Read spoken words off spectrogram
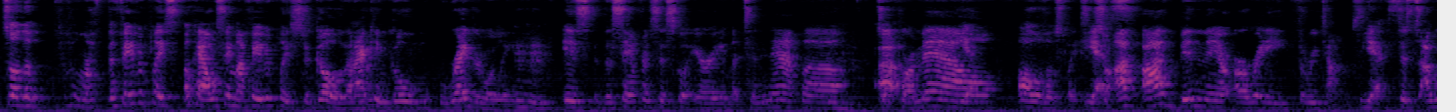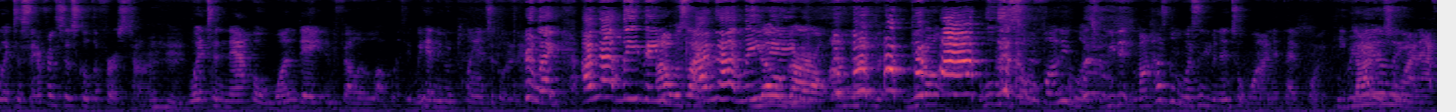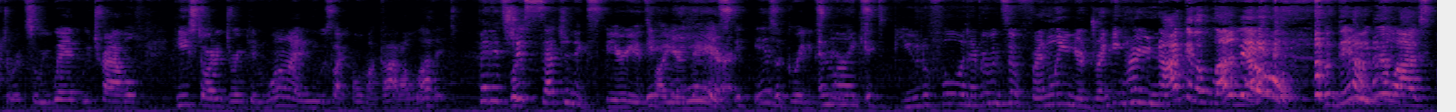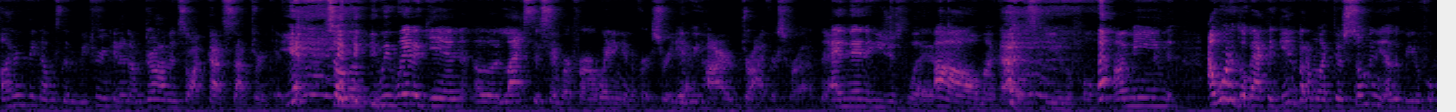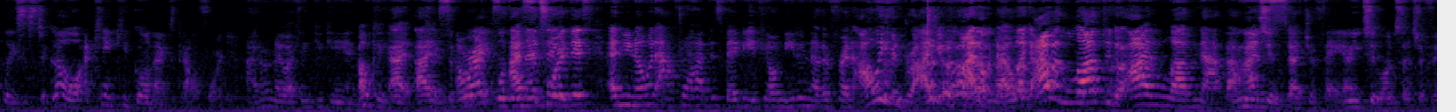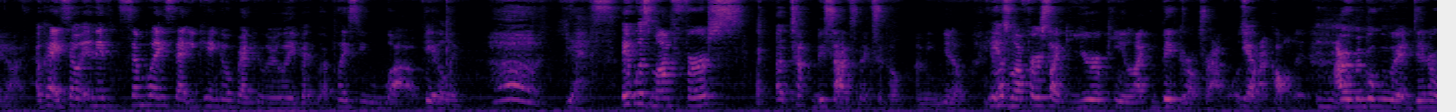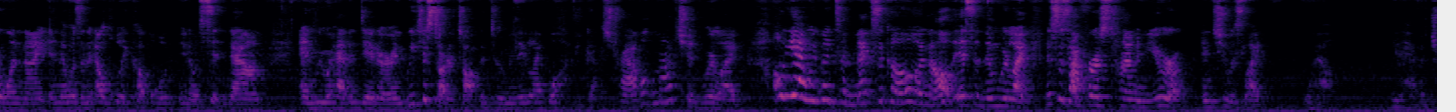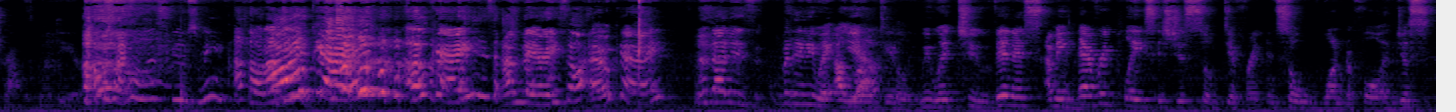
So the my the favorite place. Okay, I will say my favorite place to go that I Mhm. can go regularly Mm-hmm. is the San Francisco area, but to Napa, to Uh, Carmel, all of those places. Yes. So I've I've been there already three times. Yes. Since I went to San Francisco the first time, Mm-hmm. went to Napa one day and fell in love with it. We hadn't even planned to go to Napa. You're like, I'm not leaving. I was like, I'm not leaving. No, girl, I'm not. Get on. Well, what's so funny was we didn't. My husband wasn't even into wine at that point. He got into Really? wine afterwards. So we went, we traveled, he started drinking wine and he was like, "Oh my god, I love it." But it's But- just such an experience while you're is. there. It is a great experience. and like it's beautiful and everyone's so friendly and you're drinking how are you're not gonna love it. but then he realized I didn't think I was going to be drinking, and I'm driving, so I got to stop drinking. Yeah. So the, we went again uh, last December for our wedding anniversary, Yeah. and we hired drivers for us. and then you just live. Oh my God, it's beautiful. I mean, I want to go back again, but I'm like, there's so many other beautiful places to go. I can't keep going back to California. I don't know. I think you can. Okay, I, I okay. support All right, this. well, then I support it. this. And you know what? After I have this baby, if y'all need another friend, I'll even drive you. I don't know. Like I would love to go. I love Napa. Me I'm too. such a fan. Me too. I'm such a oh fan. Okay, so and if someplace that you can't go regularly, but a place you love. Italy. yes. It was my first, t- besides Mexico. I mean, you know, it was my first like European, like big girl travel is Yeah. what I called it. Mhm. I remember we were at dinner one night and there was an elderly couple, you know, sitting down and we were having dinner and we just started talking to them and they're like, well, have you guys traveled much? And we're like, oh yeah, we've been to Mexico and all this. And then we're like, this is our first time in Europe. And she was like, well, you haven't traveled, my dear. I was like, oh, excuse me. I thought I did. Okay. okay. I'm married, so okay. Well, that is. But anyway, I Yeah. loved Italy. We went to Venice. I mean, Mhm. every place is just so different and so wonderful and just,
